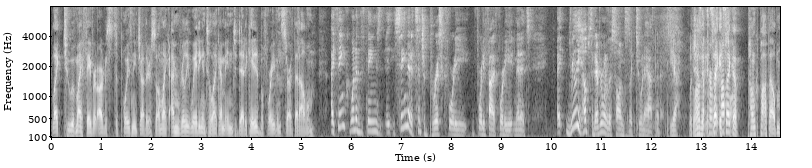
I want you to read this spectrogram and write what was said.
like two of my favorite artists to poison each other. So I'm like, I'm really waiting until like I'm into Dedicated before I even start that album. I think one of the things, saying that it's such a brisk 40, 45, 48 minutes, it really helps that every one of the songs is like two and a half minutes. Yeah, which Love is it. It's like it's like a punk pop album.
